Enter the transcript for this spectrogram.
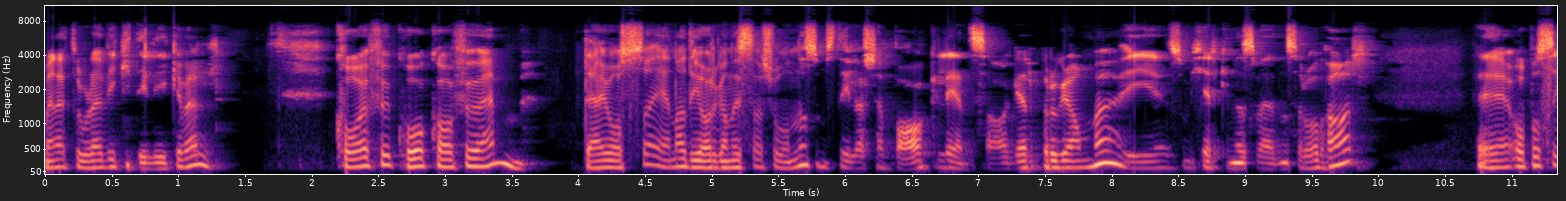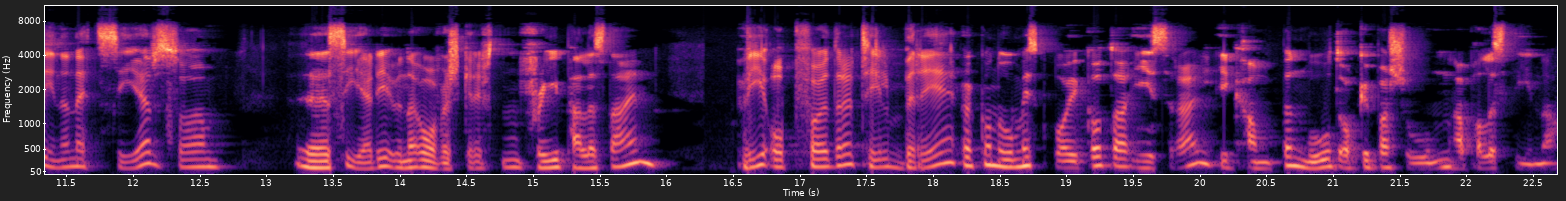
men, jeg tror det er viktig likevel. KFUK, KFUM, det er jo også en av de organisasjonene som stiller seg bak ledsagerprogrammet i, som Kirkenes verdensråd har. Eh, og på sine nettsider så eh, sier de under overskriften 'Free Palestine' Vi oppfordrer til bred økonomisk boikott av Israel i kampen mot okkupasjonen av Palestina.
